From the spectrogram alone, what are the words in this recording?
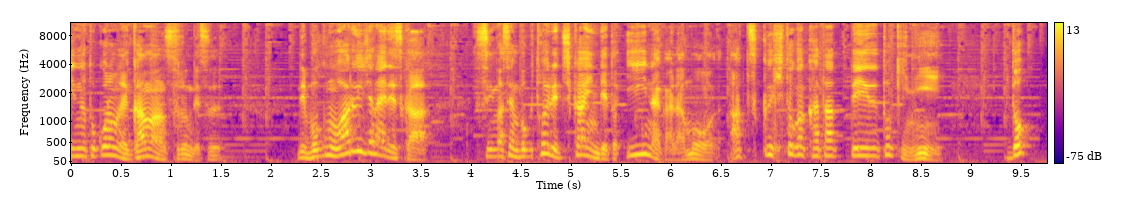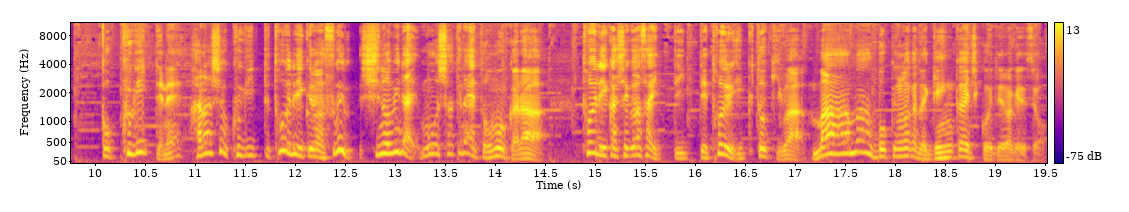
リのところまで我慢するんです。で僕も悪いじゃないですか。すいません僕トイレ近いんでと言いながらも熱く人が語っている時にどっこう区切ってね話を区切ってトイレ行くのはすごい忍びない申し訳ないと思うからトイレ行かせてくださいって言ってトイレ行く時はまあまあ僕の中では限界値超えてるわけですよ。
